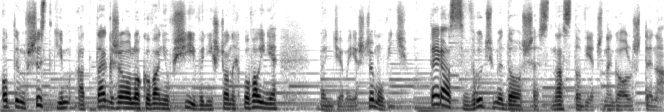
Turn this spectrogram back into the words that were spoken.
o tym wszystkim, a także o lokowaniu wsi wyniszczonych po wojnie, będziemy jeszcze mówić. Teraz wróćmy do XVI-wiecznego Olsztyna.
